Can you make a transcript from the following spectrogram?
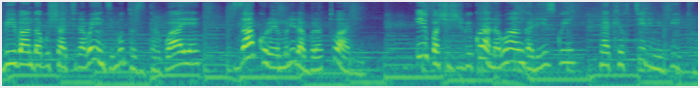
Bibanda gushakira abahinzi imbuto zitarwaye zakorewe muri laboratwari hifashishijwe ikoranabuhanga rizwi nka kirutire in vitro.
